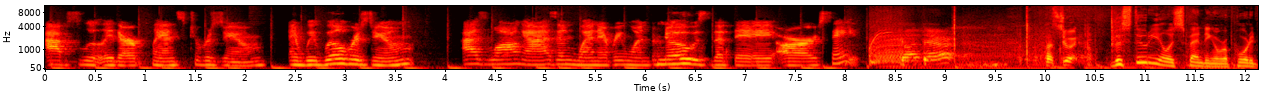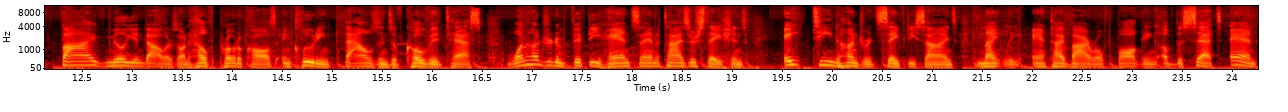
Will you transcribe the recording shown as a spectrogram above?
Absolutely. There are plans to resume, and we will resume as long as and when everyone knows that they are safe. Got there? Let's do it. The studio is spending a reported $5 million on health protocols, including thousands of COVID tests, 150 hand sanitizer stations, 1,800 safety signs, nightly antiviral fogging of the sets, and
